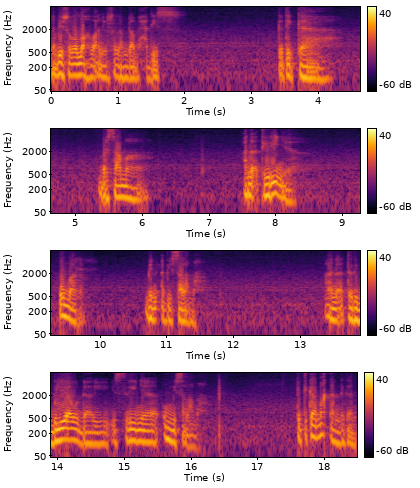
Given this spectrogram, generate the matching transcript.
Nabi SAW dalam hadis ketika bersama anak tirinya Umar bin Abi Salamah. Anak tiri beliau dari istrinya Ummi Salamah. Ketika makan dengan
